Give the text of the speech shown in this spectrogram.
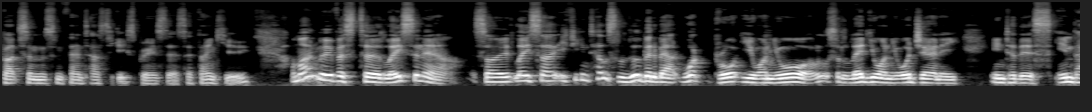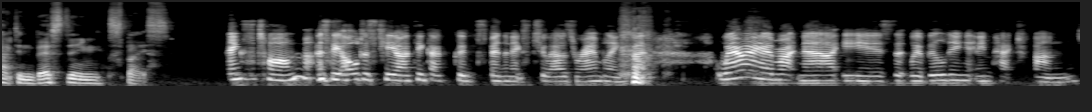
but some, some fantastic experience there. So thank you. I might move us to Lisa now. So, Lisa, if you can tell us a little bit about what brought you on your, what sort of led you on your journey into this impact investing space. Thanks, Tom. As the oldest here, I think I could spend the next two hours rambling. But where I am right now is that we're building an impact fund,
